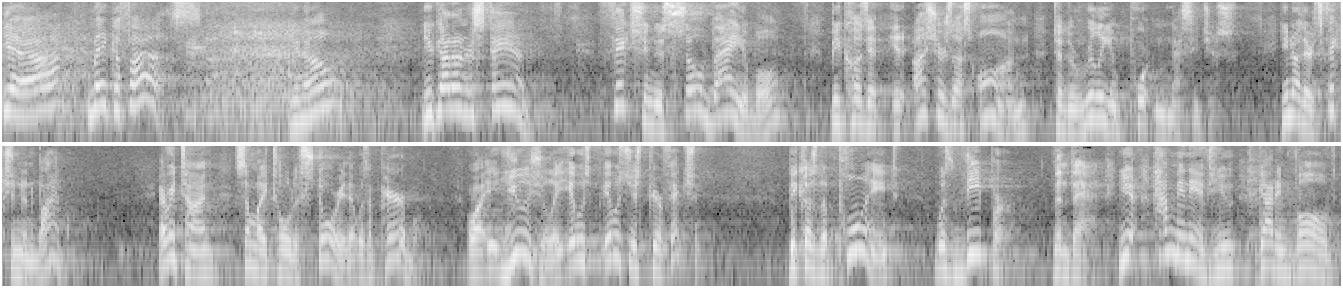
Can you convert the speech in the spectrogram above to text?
Yeah, make a fuss. You know? You got to understand, fiction is so valuable because it, it ushers us on to the really important messages. You know, there's fiction in the Bible. Every time somebody told a story that was a parable, well, it, usually it was, it was just pure fiction because the point was deeper than that. You, how many of you got involved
